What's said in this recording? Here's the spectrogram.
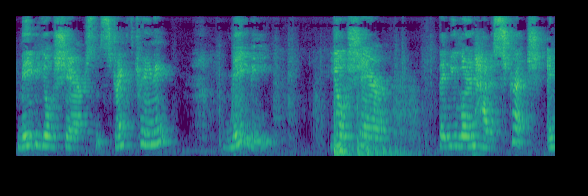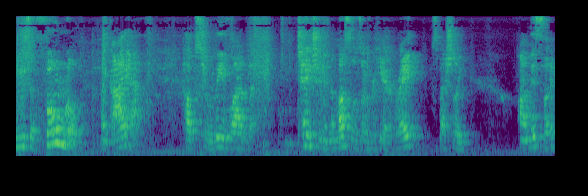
maybe you'll share some strength training. Maybe you'll share that you learn how to stretch and use a foam roller like I have. Helps to relieve a lot of the tension in the muscles over here, right? Especially on this leg.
